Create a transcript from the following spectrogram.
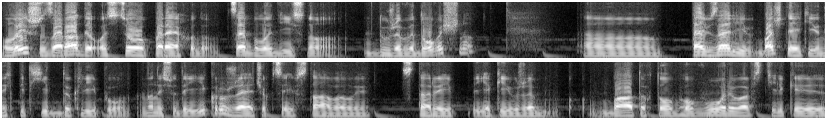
Лиш заради ось цього переходу. Це було дійсно дуже видовищно. Та й взагалі, бачите, який у них підхід до кліпу? Вони сюди і кружечок цей вставили, старий, який вже багато хто обговорював, стільки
